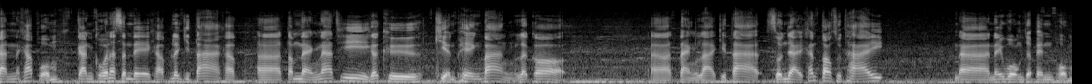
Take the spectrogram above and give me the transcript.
กันนะครับผมกันโคนัสซันเดย์ครับเล่นกีตาร์ครับอ่าตำแหน่งหน้าที่ก็คือเขียนเพลงบ้าง แล้วก็อ่าแต่งลายกีตาร์ส่วนใหญ่ขั้นตอนสุดท้ายอ่าในวงจะเป็นผม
